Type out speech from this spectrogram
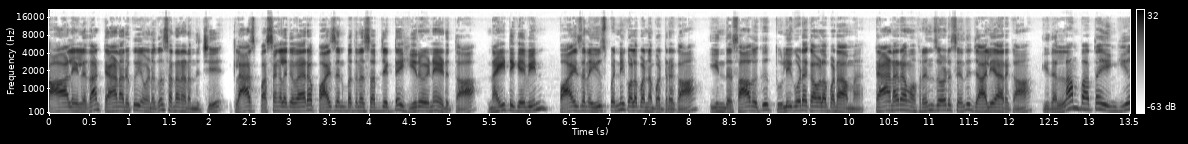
காலையில தான் டேனருக்கும் இவனுக்கும் சண்டை நடந்துச்சு. கிளாஸ் பசங்களுக்கு வேற பாய்சன் பத்தின சப்ஜெக்டை ஹீரோயினே எடுத்தா நைட்டு கெவின் பாய்சனை யூஸ் பண்ணி கொலை பண்ணப்பட்டிருக்கான். இந்த சாவுக்கு துளி கூட கவலைப்படாம டேனர் அவன் ஃப்ரெண்ட்ஸோட சேர்ந்து ஜாலியா இருக்கான். இதெல்லாம் பார்த்தா எங்கேயோ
